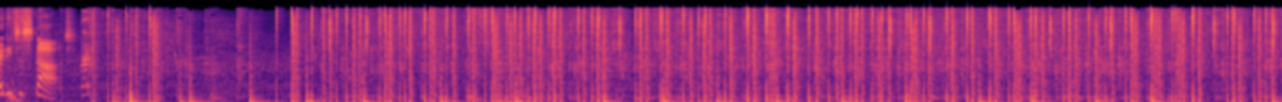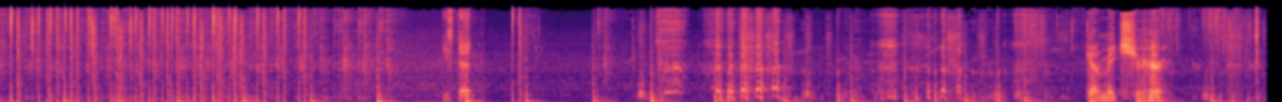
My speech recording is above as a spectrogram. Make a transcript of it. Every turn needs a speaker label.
Speaker 1: Ready to start.
Speaker 2: He's dead.
Speaker 3: Gotta make sure.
